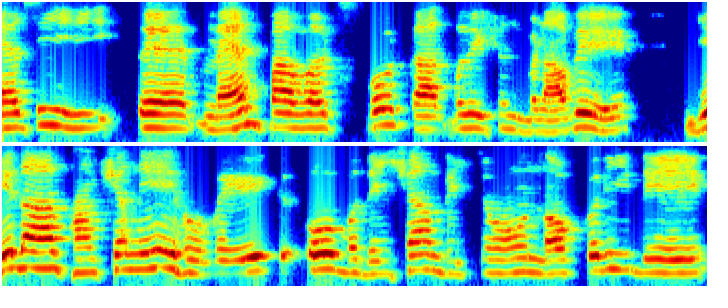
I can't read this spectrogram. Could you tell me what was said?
ਐਸੀ ਮੈਨ ਪਾਵਰ ਸਪੋਰਟ ਕਾਰਪੋਰੇਸ਼ਨ ਬਣਾਵੇ, ਜਿਹਦਾ ਫੰਕਸ਼ਨ ਇਹ ਹੋਵੇ ਕਿ ਉਹ ਵਿਦੇਸ਼ਾਂ ਵਿੱਚੋਂ ਨੌਕਰੀ ਦੇ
